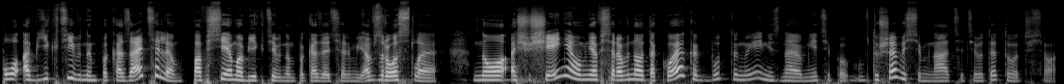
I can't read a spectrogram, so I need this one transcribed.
по объективным показателям, по всем объективным показателям я взрослая, но ощущение у меня все равно такое, как будто, ну, я не знаю, мне типа в душе 18, и вот это вот все.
